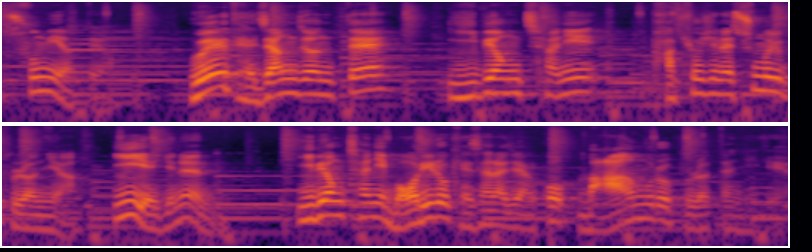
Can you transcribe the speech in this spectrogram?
숨이었대요. 왜 대장전 때 이병찬이 박효신의 숨을 불렀냐? 이 얘기는 이병찬이 머리로 계산하지 않고 마음으로 불렀다는 얘기예요.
